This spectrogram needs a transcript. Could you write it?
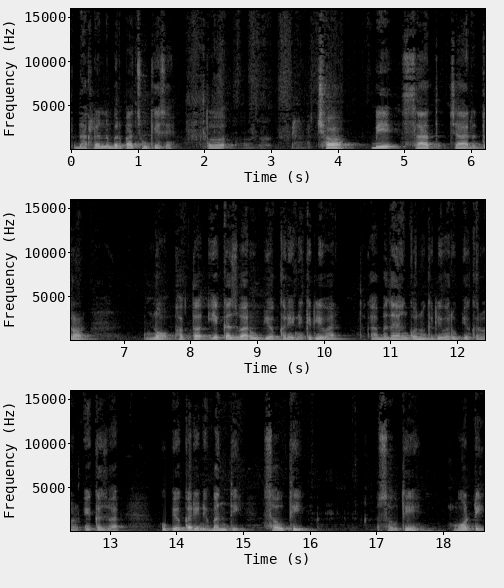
તો દાખલા નંબર પાંચ શું કહે છે? તો છ, બે, સાત, ચાર, ત્રણ નો ફક્ત એક જ વાર ઉપયોગ કરીને કેટલી વાર? તો કે આ બધા અંકોનો કેટલી વાર ઉપયોગ કરવાનો? એક જ વાર. ઉપયોગ કરીને બનતી સૌથી સૌથી મોટી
